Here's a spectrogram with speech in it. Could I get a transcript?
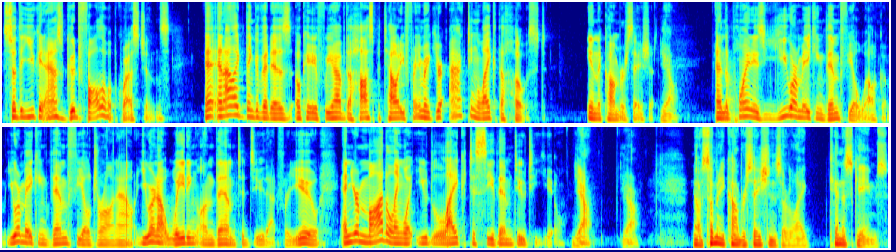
so that you can ask good follow-up questions. And, and I like to think of it as okay, if we have the hospitality framework, you're acting like the host in the conversation. Yeah. And the point is, you are making them feel welcome. You are making them feel drawn out. You are not waiting on them to do that for you. And you're modeling what you'd like to see them do to you. Yeah. Yeah. Now, so many conversations are like tennis games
